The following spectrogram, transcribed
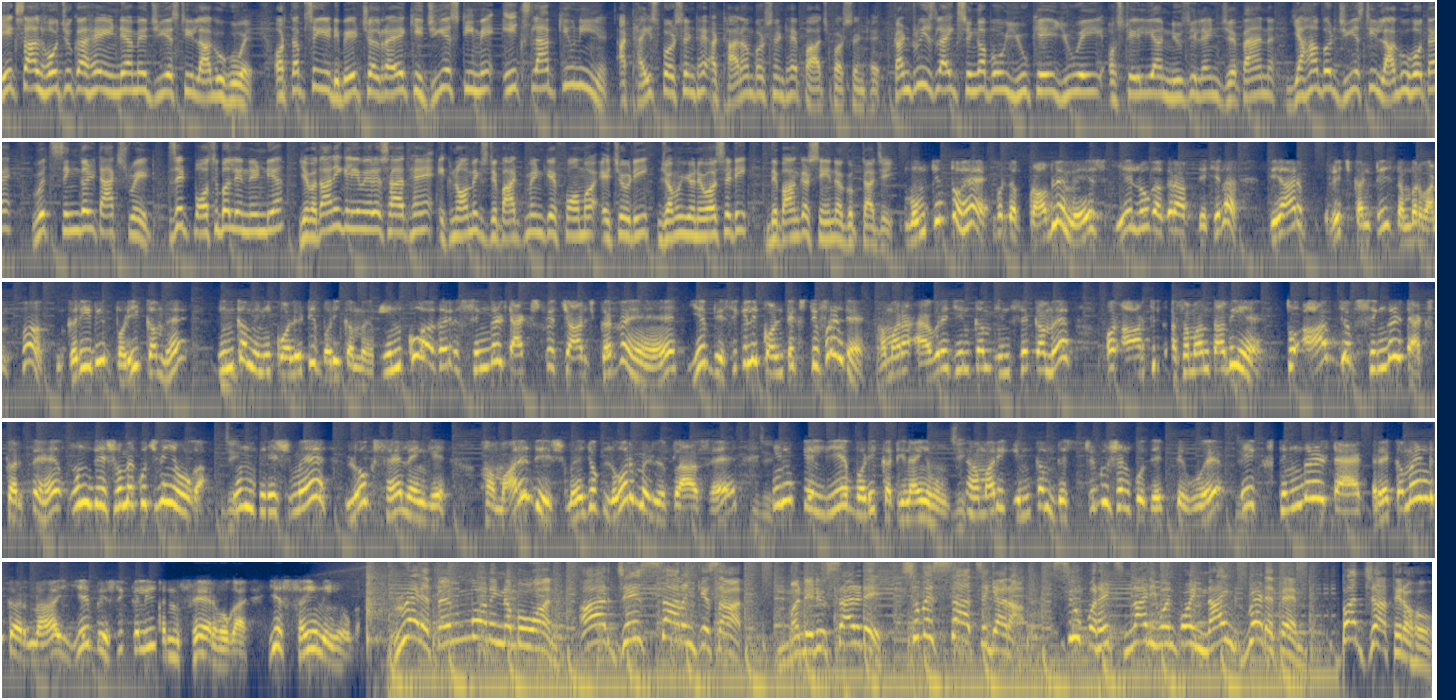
एक साल हो चुका है इंडिया में जीएसटी लागू हुए और तब से ये डिबेट चल रहा है कि जीएसटी में एक स्लैब क्यों नहीं है? 28 परसेंट है 18 परसेंट है 5 परसेंट है। Countries like Singapore UK UAE Australia New Zealand Japan यहाँ पर जीएसटी लागू होता है with single tax rate is it possible in India ये बताने के लिए मेरे साथ हैं इकोनॉमिक्स डिपार्टमेंट के former HOD Jammu university Dibankar Sen Gupta ji. मुमकिन तो है बट द प्रॉब्लम इज़ ये लोग अगर आप देखें ना they are rich countries number one हाँ गरीबी बड़ी कम है। इनकम इनक्वालिटी बड़ी कम है। इनको अगर सिंगल टैक्स पे चार्ज कर रहे हैं ये बेसिकली कॉन्टेक्स्ट डिफरेंट है। हमारा एवरेज इनकम इनसे कम है और आर्थिक असमानता भी है। तो आप जब सिंगल टैक्स करते हैं उन देशों में कुछ नहीं होगा। उन देश में लोग सह लेंगे। हमारे देश में जो लोअर मिडिल क्लास है इनके लिए बड़ी कठिनाई होगी। हमारी इनकम डिस्ट्रीब्यूशन को देखते हुए एक सिंगल टैक्स रेकमेंड करना ये बेसिकली अनफेयर होगा। ये सही नहीं होगा। Red F M morning number one R J Sarang के साथ। मंडे टू सैटरडे सुबह सात से ग्यारह। Super hits 91.9 red F M बच जाते रहो।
